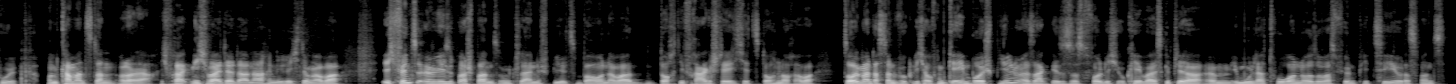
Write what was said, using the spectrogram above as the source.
cool. Und kann man es dann, oder ja, ich frage nicht weiter danach in die Richtung, aber ich finde es irgendwie super spannend, so ein kleines Spiel zu bauen. Aber doch, die Frage stelle ich jetzt doch noch, aber soll man das dann wirklich auf dem Gameboy spielen oder sagt ist das völlig okay? Weil es gibt ja ähm, Emulatoren oder sowas für einen PC, oder dass, man's,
